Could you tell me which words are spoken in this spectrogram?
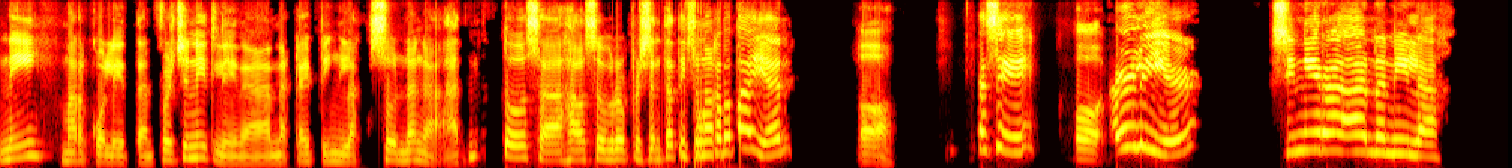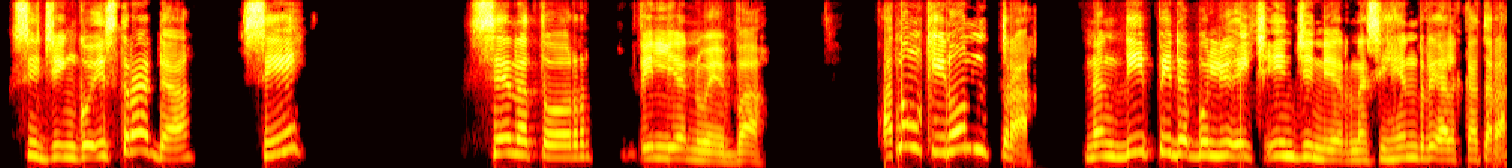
ni Marcoleta. Unfortunately, na nakaiping lakson na nga. At ito sa House of Representatives, mga kababayan, oh, kasi, oh, earlier, siniraan na nila si Jingo Estrada, si Senator Villanueva. At nung kinontra ng DPWH engineer na si Henry Alcantara,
